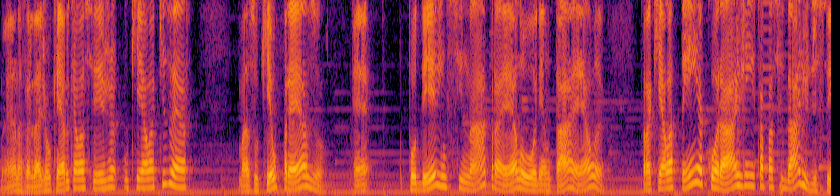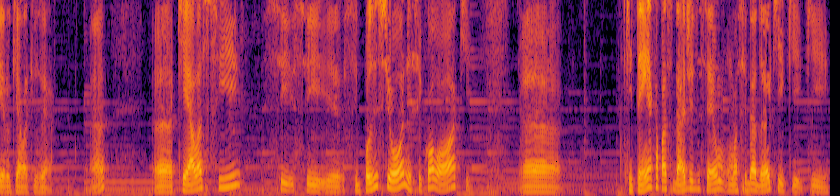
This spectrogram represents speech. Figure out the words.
Né? Na verdade, eu quero que ela seja o que ela quiser. Mas o que eu prezo é poder ensinar para ela ou orientar ela para que ela tenha coragem e capacidade de ser o que ela quiser. Né? Uh, que ela se, se, se, se posicione, se coloque, uh, que tenha capacidade de ser uma cidadã que, que, que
